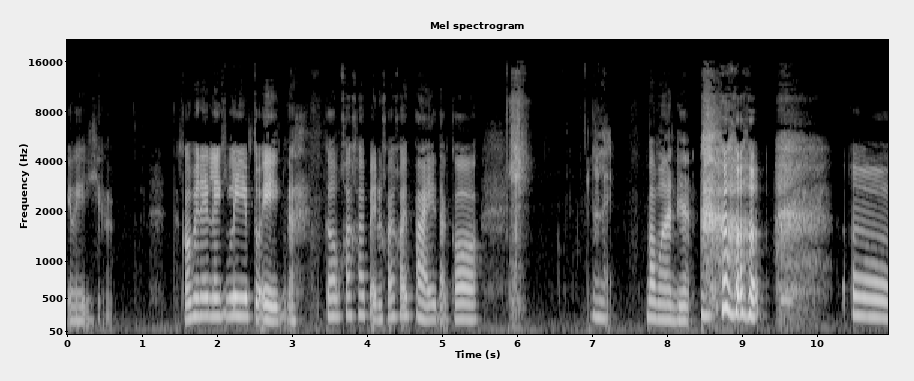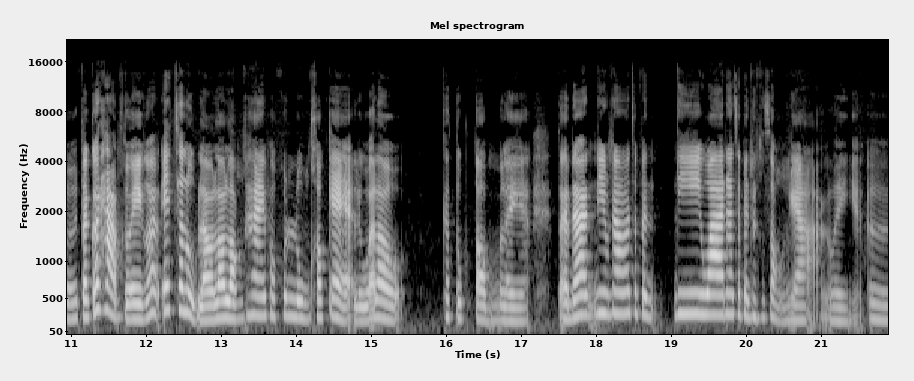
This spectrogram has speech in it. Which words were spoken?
อะไรอย่างเงี้ยแต่ก็ไม่ได้เร่งรีบตัวเองนะก็ค่อยๆเป็น ค่อย ๆ ไป แต่ก็นั่นแหละ ประมาณเนี้ย เออ แต่ก็ถามตัวเองว่า เอ๊ะ สรุปแล้วเราร้องไห้เพราะคุณลุงเขาแก่หรือว่าเรากระตุกต่อมอะไรเงี้ย แต่ด้านนี่น่าจะเป็นนี่ว่าน่าจะเป็นทั้งสองอย่างอะไรเงี้ย เออ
